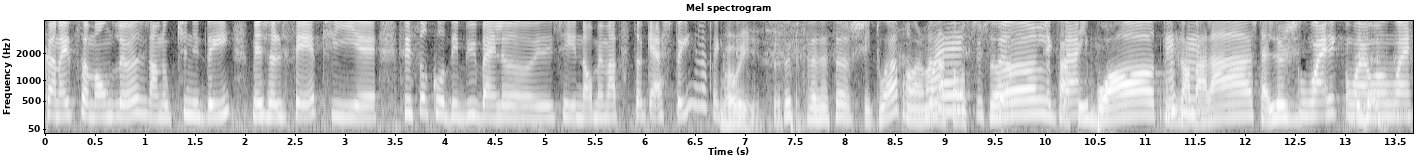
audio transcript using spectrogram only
connaître ce monde-là. J'en ai aucune idée, mais je le fais. Puis euh, c'est sûr qu'au début, ben là, j'ai énormément de stock à acheter. Là, fait que Ben c'est- oui, c'est- Oui, puis tu faisais ça chez toi, probablement Ouais, dans ton sol, faire tes boîtes, tes Mhm. emballages, ta logistique. De- ouais, ouais.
